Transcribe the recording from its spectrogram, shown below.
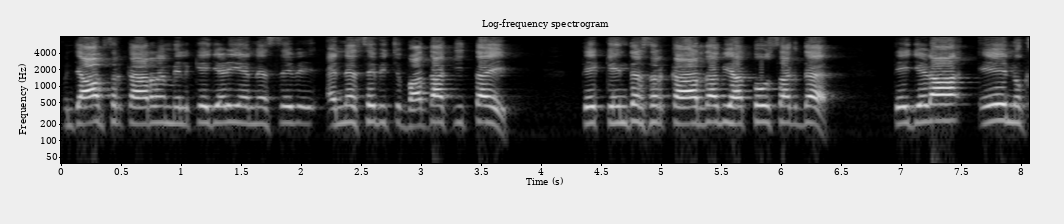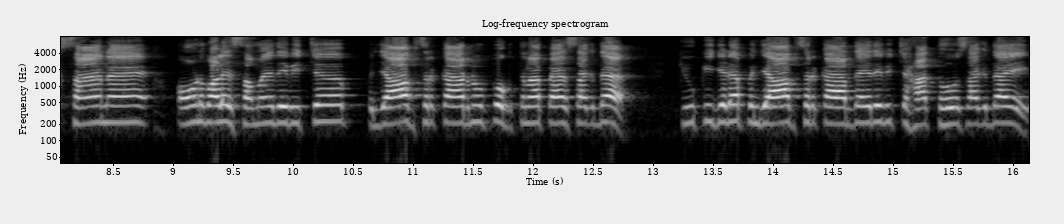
ਪੰਜਾਬ ਸਰਕਾਰ ਨਾਲ ਮਿਲ ਕੇ ਜਿਹੜੀ ਐਨਐਸਏ ਐਨਐਸਏ ਵਿੱਚ ਵਾਅਦਾ ਕੀਤਾ ਹੈ ਤੇ ਕੇਂਦਰ ਸਰਕਾਰ ਦਾ ਵੀ ਹੱਥ ਹੋ ਸਕਦਾ ਹੈ। ਤੇ ਜਿਹੜਾ ਇਹ ਨੁਕਸਾਨ ਹੈ ਆਉਣ ਵਾਲੇ ਸਮੇਂ ਦੇ ਵਿੱਚ ਪੰਜਾਬ ਸਰਕਾਰ ਨੂੰ ਭੁਗਤਣਾ ਪੈ ਸਕਦਾ ਹੈ, ਕਿਉਂਕਿ ਜਿਹੜਾ ਪੰਜਾਬ ਸਰਕਾਰ ਦਾ ਇਹਦੇ ਵਿੱਚ ਹੱਥ ਹੋ ਸਕਦਾ ਏ।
